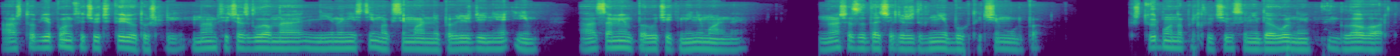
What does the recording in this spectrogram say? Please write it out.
А чтобы японцы чуть вперед ушли, нам сейчас главное не нанести максимальные повреждения им, а самим получить минимальные. Наша задача лежит вне бухты Чемульпа. К штурману подключился недовольный главард.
